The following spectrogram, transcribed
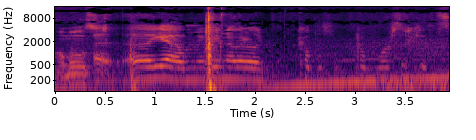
Almost. Uh, uh yeah, maybe another like couple couple more seconds.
